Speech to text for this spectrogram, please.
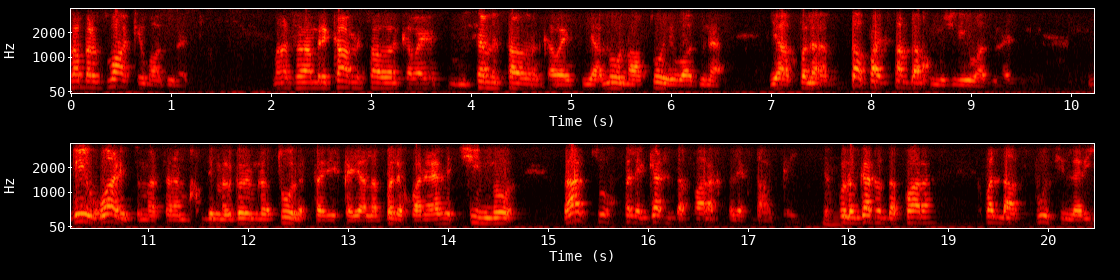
زبرځواک هیوادونه دي مثلا امریکا مثال ورکوي روسیا مثال ورکوي یا نو ناتو هیوادونه یا خپل د پاکستان د خو مجري هیوادونه دي دی غواړي چې مثلا د ملګرو ملتو له طریقې یا له بل خوا نه چین نور دا څو خپل ګټه د پاره خپل اقدام کوي د خپل ګټه د پاره خپل لاس پوسی لري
